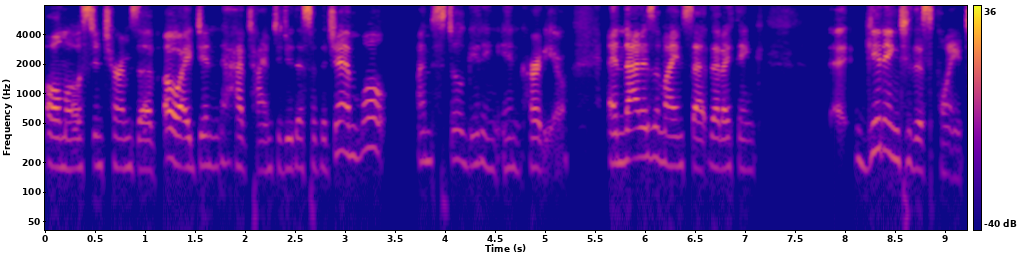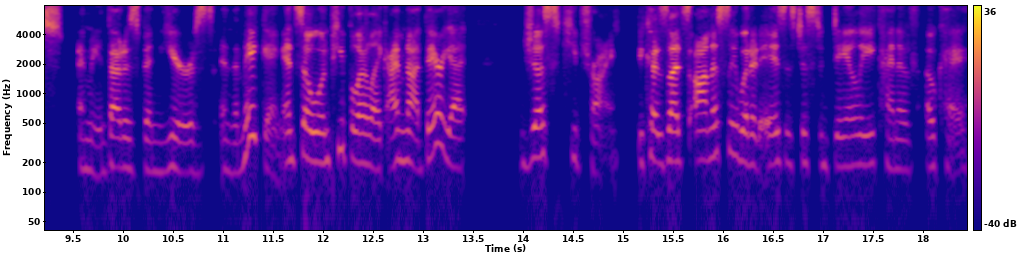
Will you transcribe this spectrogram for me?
almost in terms of, oh, I didn't have time to do this at the gym. Well, I'm still getting in cardio. And that is a mindset that I think eh, getting to this point, I mean, that has been years in the making. And so when people are like, I'm not there yet, just keep trying because that's honestly what it is. It's just a daily kind of, okay,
